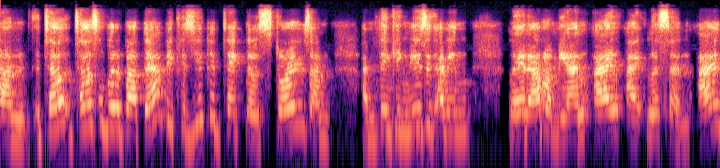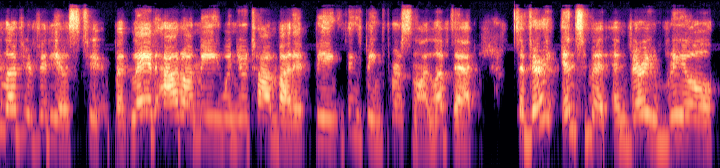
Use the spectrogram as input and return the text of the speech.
um, tell tell us a bit about that because you could take those stories. I'm I'm thinking music. I mean, lay it out on me. I I, I listen. I love your videos too, but lay it out on me when you're talking about it being things being personal. I love that. It's a very intimate and very real.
